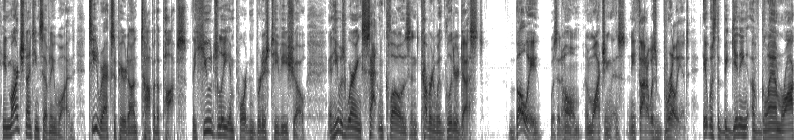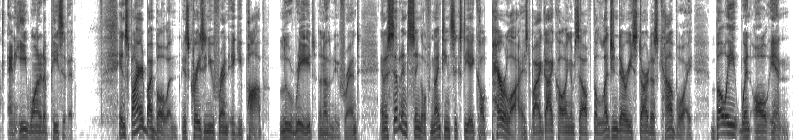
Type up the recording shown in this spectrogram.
In March 1971, T Rex appeared on Top of the Pops, the hugely important British TV show, and he was wearing satin clothes and covered with glitter dust. Bowie was at home and watching this, and he thought it was brilliant. It was the beginning of glam rock, and he wanted a piece of it. Inspired by Bolan, his crazy new friend Iggy Pop, Lou Reed, another new friend, and a 7 inch single from 1968 called Paralyzed by a guy calling himself the legendary Stardust Cowboy, Bowie went all in.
